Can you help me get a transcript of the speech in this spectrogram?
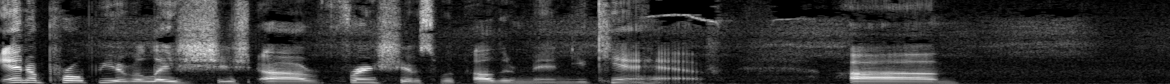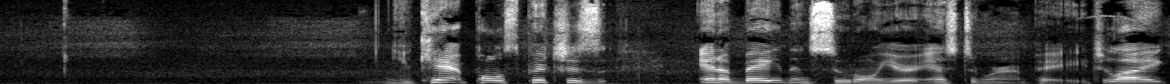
inappropriate relationships, uh, friendships with other men, you can't have. Um, you can't post pictures in a bathing suit on your Instagram page. Like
